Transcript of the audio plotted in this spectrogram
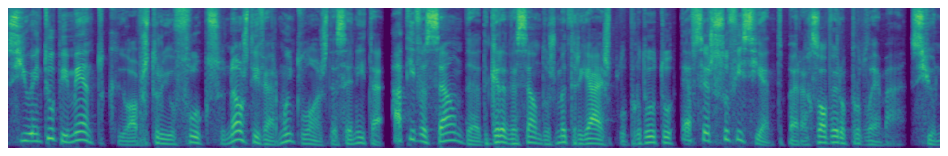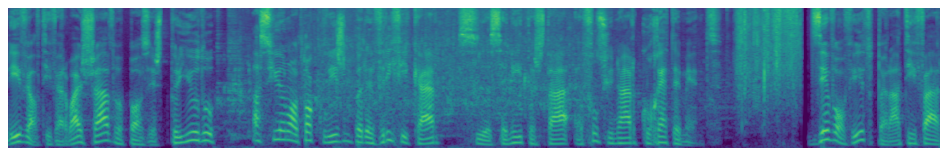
Se o entupimento que obstrui o fluxo não estiver muito longe da sanita, a ativação da degradação dos materiais pelo produto deve ser suficiente para resolver o problema. Se o nível tiver baixado após este período, acione o autocolismo para verificar se a sanita está a funcionar corretamente. Desenvolvido para ativar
